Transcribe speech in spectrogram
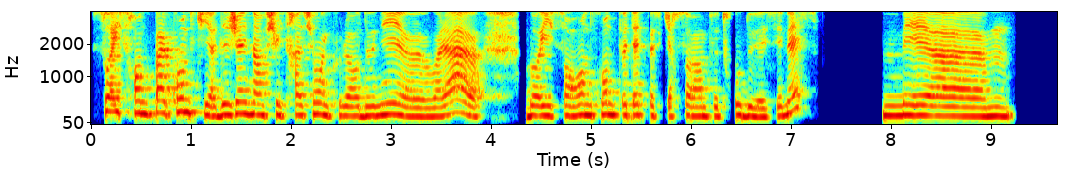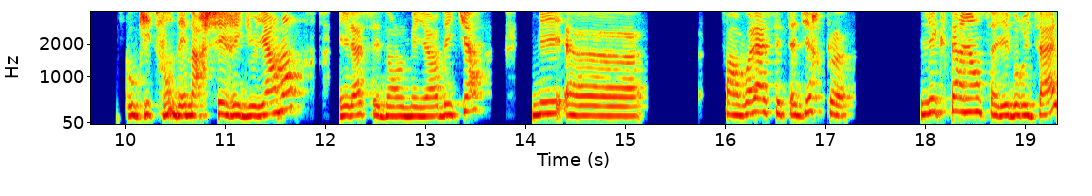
soit ils se rendent pas compte qu'il y a déjà une infiltration et que leurs données, euh, voilà, euh, bon, ils s'en rendent compte peut-être parce qu'ils reçoivent un peu trop de SMS, mais ou qu'ils se font démarcher régulièrement. Et là, c'est dans le meilleur des cas. Mais euh, enfin voilà, c'est-à-dire que l'expérience, elle est brutale,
